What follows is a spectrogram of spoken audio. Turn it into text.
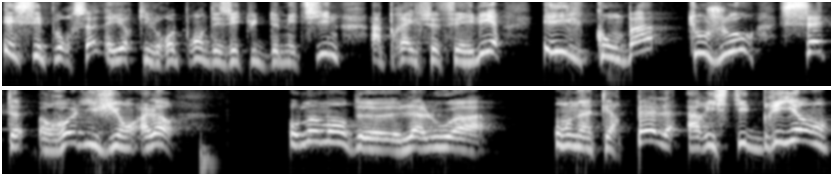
Et c'est pour ça, d'ailleurs, qu'il reprend des études de médecine. Après, il se fait élire et il combat toujours cette religion. Alors, au moment de la loi, on interpelle Aristide Briand.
